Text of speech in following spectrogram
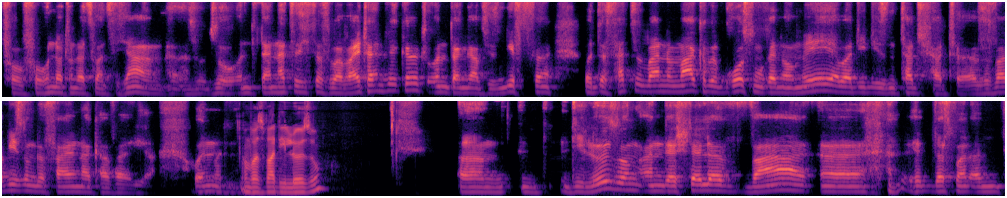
vor, vor 100, 120 Jahren. Also so. Und dann hat sich das aber weiterentwickelt und dann gab es diesen Giftstag. Und das hatte, war eine Marke mit großem Renommee, aber die diesen Touch hatte. Also es war wie so ein gefallener Kavalier. Und, und was war die Lösung? Ähm, die Lösung an der Stelle war, äh, dass man an,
